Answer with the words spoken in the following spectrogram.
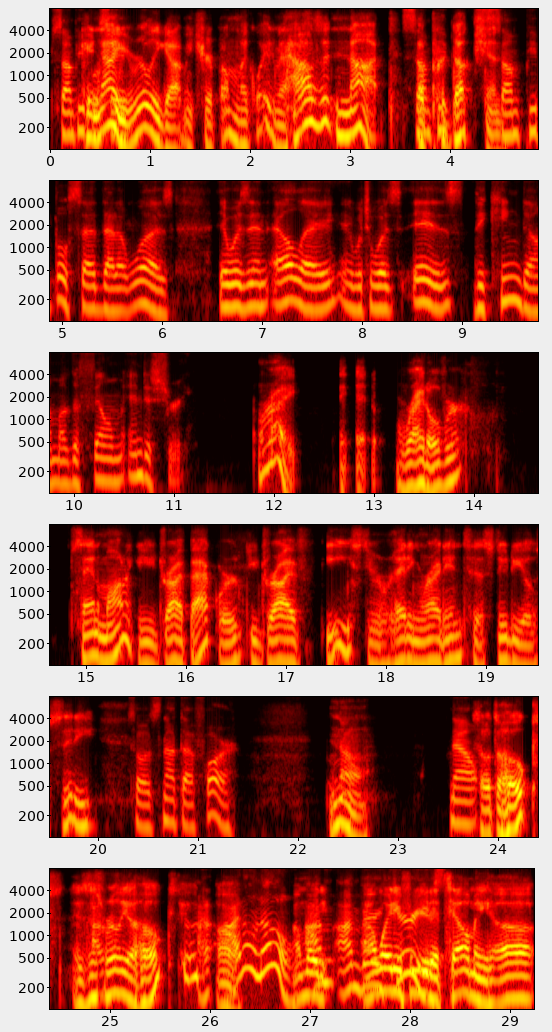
Some people. Okay, now you really got me tripped. I'm like, wait a minute, how's it not some a people- production? some people said that it was. It was in L.A., which was is the kingdom of the film industry. Right, right over Santa Monica. You drive backward. You drive east. You're heading right into Studio City. So it's not that far. No, Now, so it's a hoax. Is this really a hoax, dude? I, Oh, I don't know. I'm I'm, waiting- I'm, very I'm waiting curious. for you to tell me. Uh,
